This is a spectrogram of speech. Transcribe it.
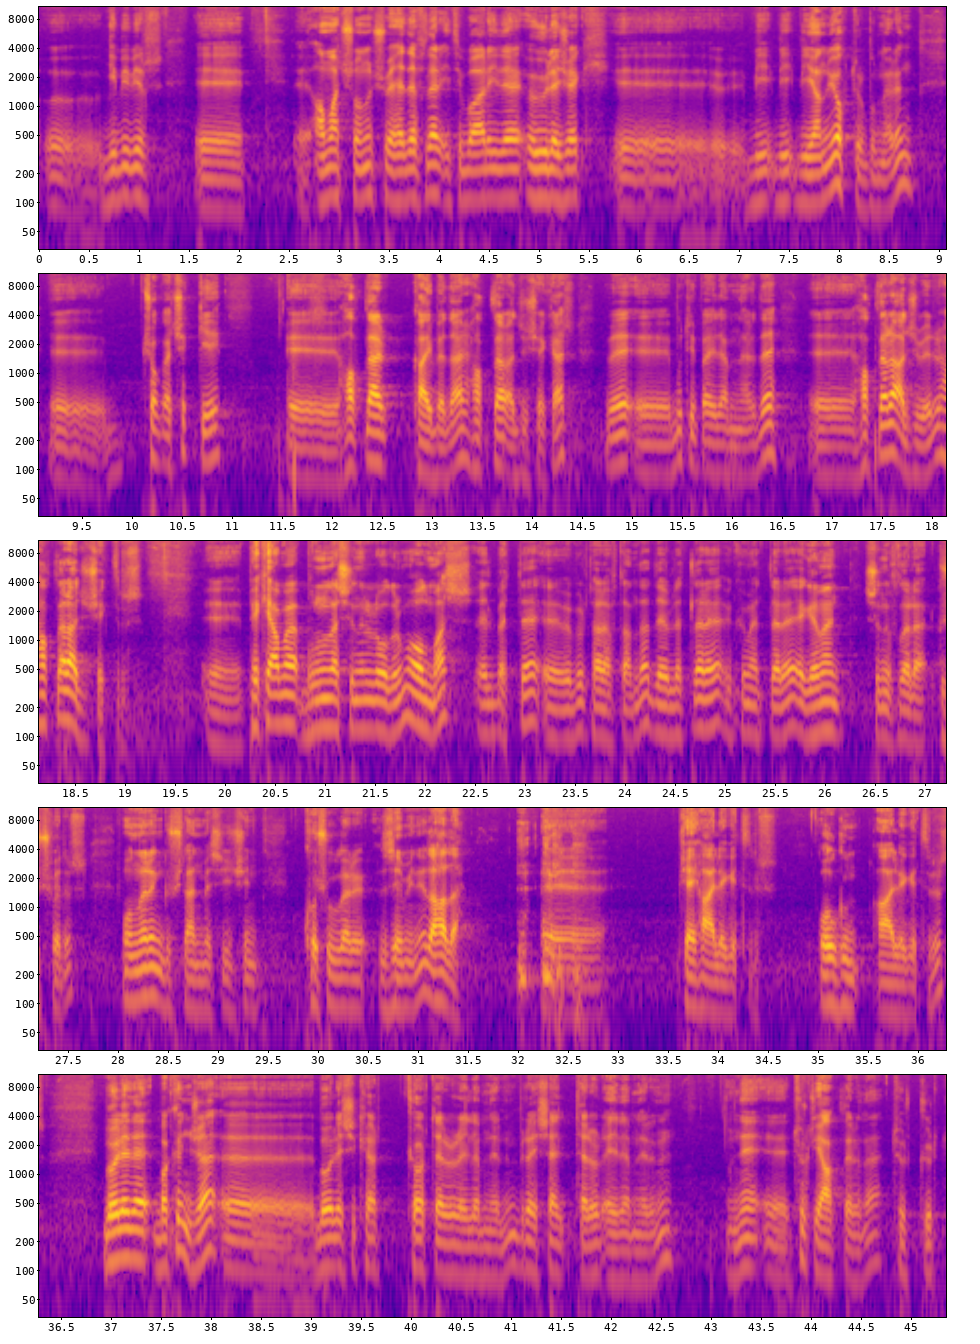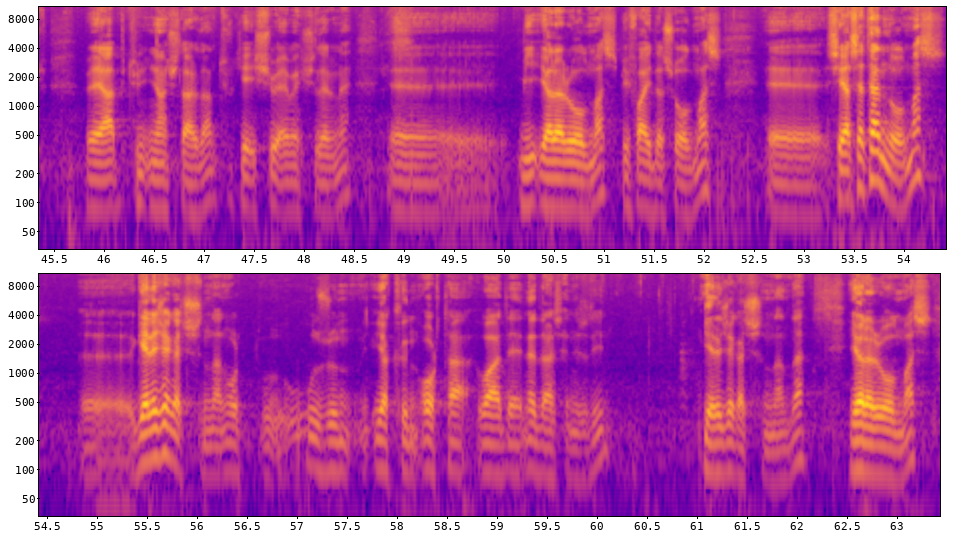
gibi bir amaç sonuç ve hedefler itibariyle övülecek bir, bir, bir yanı yoktur bunların. Çok açık ki halklar kaybeder, halklar acı çeker ve e, bu tip eylemlerde e, halklara acı verir, halklara acı çektirir. E, peki ama bununla sınırlı olur mu? Olmaz. Elbette e, öbür taraftan da devletlere, hükümetlere, egemen sınıflara güç verir. Onların güçlenmesi için koşulları, zemini daha da e, şey hale getirir, olgun hale getirir. Böyle de bakınca e, böylesi kör, kör terör eylemlerinin, bireysel terör eylemlerinin ne e, Türkiye halklarına, Türk, Kürt veya bütün inançlardan Türkiye işçi ve emekçilerine e, bir yararı olmaz, bir faydası olmaz. E, siyaseten de olmaz. E, gelecek açısından or- uzun, yakın, orta vade ne derseniz deyin gelecek açısından da yararı olmaz.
